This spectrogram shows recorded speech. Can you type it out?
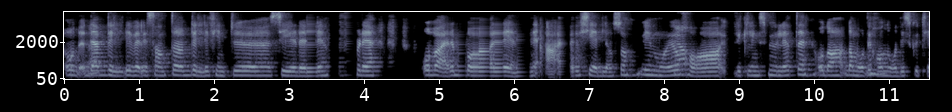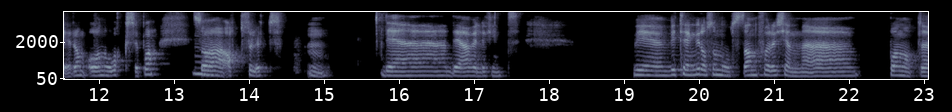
Og det, det er veldig, veldig sant. Og veldig fint du sier det, Linn. For det å være bare enig er jo kjedelig også. Vi må jo Ja. ha utviklingsmuligheter, og da, da må vi ha noe å diskutere om og noe å vokse på. Så Mm. absolutt. Mm. Det, det er veldig fint. Vi, vi, trenger også motstand for å kjenne på en måte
